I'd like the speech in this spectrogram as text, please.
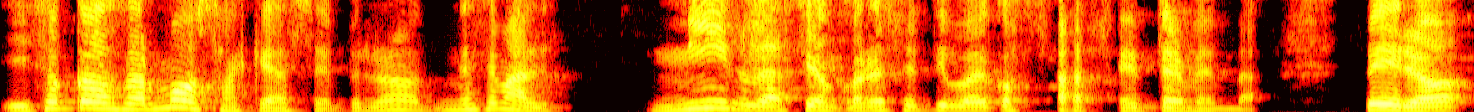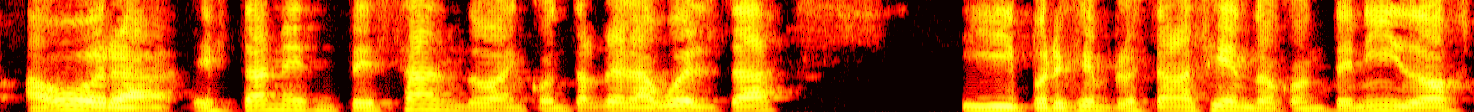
Y son cosas hermosas que hace, pero no, me hace mal. Mi relación con ese tipo de cosas es tremenda. Pero ahora están empezando a encontrarle la vuelta y, por ejemplo, están haciendo contenidos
